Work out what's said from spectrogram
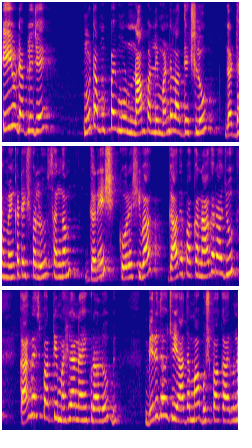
టీయూడబ్ల్యూజే నూట ముప్పై మూడు నాంపల్లి మండల అధ్యక్షులు గడ్డం వెంకటేశ్వర్లు సంఘం గణేష్ కోరశివ గాదెపాక నాగరాజు కాంగ్రెస్ పార్టీ మహిళా నాయకురాలు బి- యాదమ్మ పుష్పాక అరుణ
